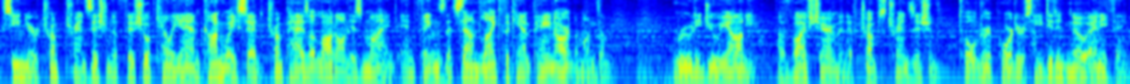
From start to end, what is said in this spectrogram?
Senior Trump transition official Kellyanne Conway said Trump has a lot on his mind and things that sound like the campaign aren't among them. Rudy Giuliani, a vice chairman of Trump's transition, told reporters he didn't know anything,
